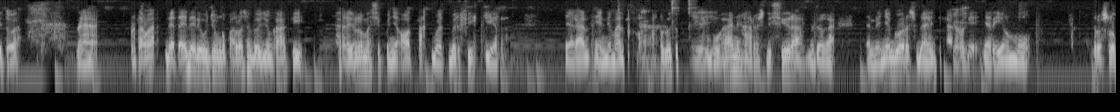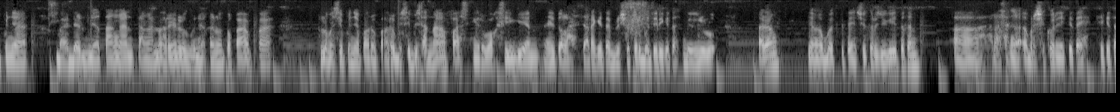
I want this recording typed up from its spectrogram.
gitu. Nah, pertama datanya dari ujung kepala sampai ujung kaki. Hari ini lo masih punya otak buat berpikir, ya kan? Yang di mana Nah, otak lo tuh iya, iya. tumbuhan yang harus disiram, betul nggak? Tandanya gue harus belajar, oke, nyari ilmu. Terus lo punya badan, punya tangan, tangan lo hari ini lo gunakan untuk apa? Lo masih punya paru-paru, bisa bisa nafas, ngirup oksigen. Nah itulah cara kita bersyukur buat diri kita sendiri dulu. Kadang yang ngebuat kita insecure juga itu kan eh, rasa nggak bersyukurnya kita ya. Kayak kita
